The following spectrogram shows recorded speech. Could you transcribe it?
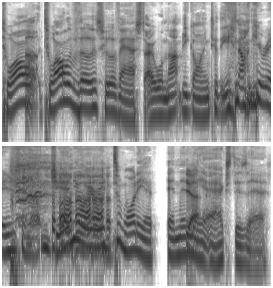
To all Uh. to all of those who have asked, I will not be going to the inauguration on January twentieth, and then Yeah. they axed his ass.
